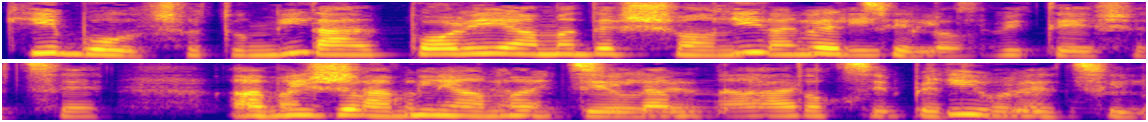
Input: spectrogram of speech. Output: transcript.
কি বলছো তুমি? তারপরে আমাদের সন্তান হয়েছিল? পৃথিবীতে এসেছে। আমি স্বামী আমার দেওয়ালের ঘাট চেপে ধরেছিল।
